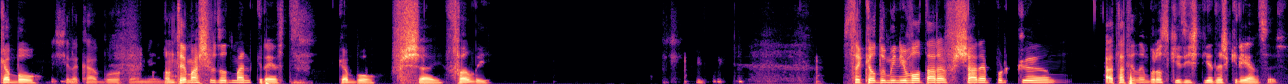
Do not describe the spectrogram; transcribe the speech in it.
Acabou. Estilo acabou, família. Não tem mais servidor de Minecraft. Acabou. Fechei. Fali. Se aquele domínio voltar a fechar é porque a Tati lembrou-se que existe Dia das Crianças.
